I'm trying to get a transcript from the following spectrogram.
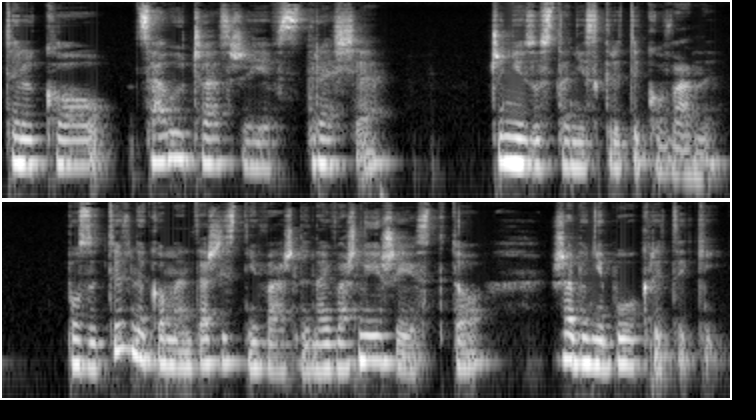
tylko cały czas żyje w stresie, czy nie zostanie skrytykowany. Pozytywny komentarz jest nieważny, najważniejsze jest to, żeby nie było krytyki.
